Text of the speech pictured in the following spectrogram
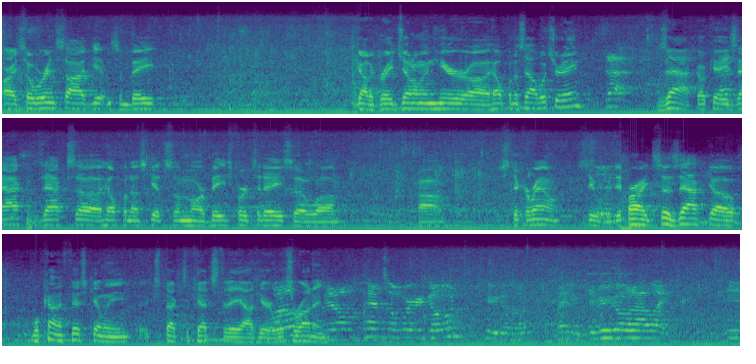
all right so we're inside getting some bait got a great gentleman here uh, helping us out what's your name Zach. Zach, okay, Zach. Zach's uh, helping us get some our baits for today, so um, uh, stick around, see what we do. All right, so Zach, uh, what kind of fish can we expect to catch today out here? What's running? It all depends on where you're going. Here you go. If you're going out like, you-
